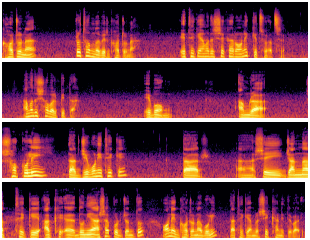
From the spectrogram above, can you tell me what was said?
ঘটনা প্রথম নবীর ঘটনা। এ থেকে আমাদের শেখার অনেক কিছু আছে। আমাদের সবার পিতা। এবং আমরা সকলেই তার জীবনী থেকে, তার সেই জান্নাত থেকে আখে দুনিয়া আসা পর্যন্ত অনেক ঘটনা বলি, তা থেকে আমরা শিক্ষা নিতে পারি।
